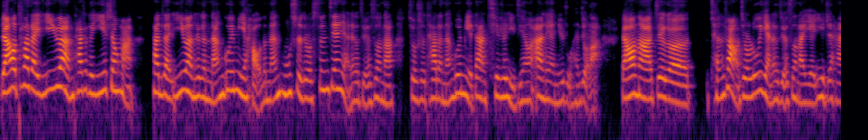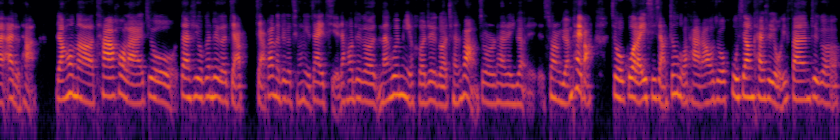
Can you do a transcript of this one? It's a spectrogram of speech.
然后她在医院，她是个医生嘛，他在医院的这个男闺蜜，好的男同事就是孙坚演这个角色呢，就是她的男闺蜜，但其实已经暗恋女主很久了。然后呢，这个陈放就是陆毅演这个角色呢，也一直还爱着她。然后呢，她后来就，但是又跟这个假假扮的这个情侣在一起。然后这个男闺蜜和这个陈放，就是他这原算是原配吧，就过来一起想争夺她，然后就互相开始有一番这个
